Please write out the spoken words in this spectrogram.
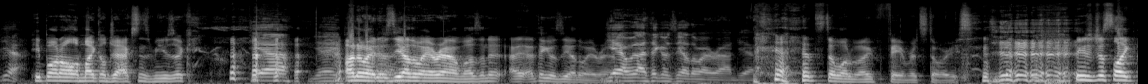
Yeah. He bought all of Michael Jackson's music. Yeah. Yeah. oh no, wait, it was the other way around, wasn't it? I, I think it was the other way around. Yeah, I think it was the other way around. Yeah. that's still one of my favorite stories. he was just like,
